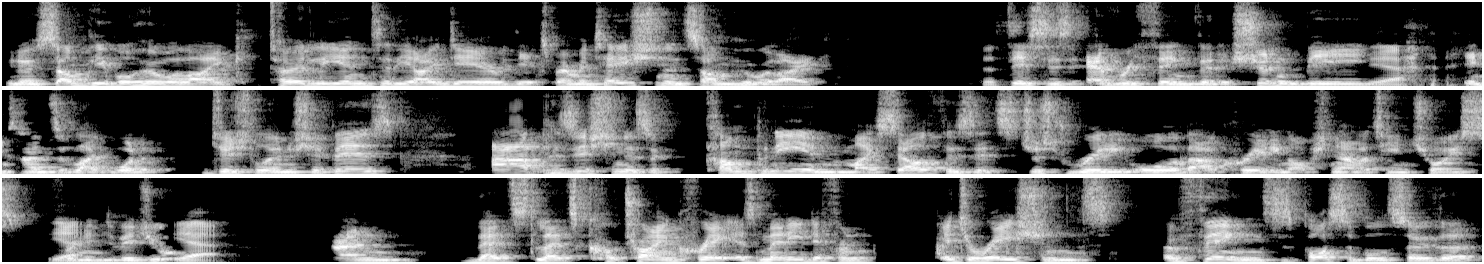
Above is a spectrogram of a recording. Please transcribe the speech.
you know, some people who were like totally into the idea of the experimentation and some who were like, this, this is everything that it shouldn't be yeah, in terms of like what digital ownership is. Our position as a company and myself is it's just really all about creating optionality and choice Yeah. for an individual. yeah, And let's let's co- try and create as many different iterations of things as possible so that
